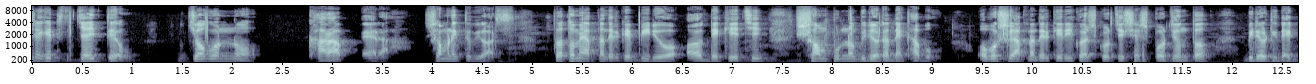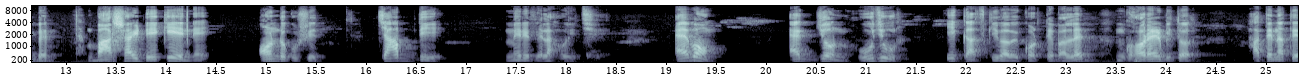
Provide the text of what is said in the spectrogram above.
সেক্ষেত্রে চাইতেও জঘন্য খারাপ এরা। সম্মানিত ভিউয়ার্স প্রথমে আপনাদেরকে ভিডিও দেখিয়েছি সম্পূর্ণ ভিডিওটা দেখাবো। অবশ্যই আপনাদেরকে রিকোয়েস্ট করছি শেষ পর্যন্ত ভিডিওটি দেখবেন। বাসায় ডেকে এনে অন্ডকুশে চাপ দিয়ে মেরে ফেলা হয়েছে। এবং একজন হুজুর এ কাজ কীভাবে করতে পারলেন? ঘরের ভিতর হাতে নাতে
